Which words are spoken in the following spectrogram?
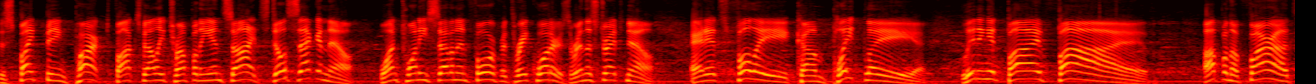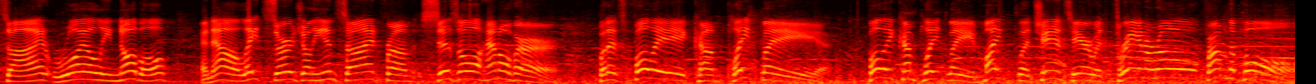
Despite being parked, Fox Valley Trump on the inside, still second now. 127 and 4 for three quarters. They're in the stretch now. And it's fully, completely, leading it by five. Up on the far outside, Royally Noble. And now a late surge on the inside from Sizzle Hanover. But it's fully, completely, fully, completely. Mike LaChance here with three in a row from the pole.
